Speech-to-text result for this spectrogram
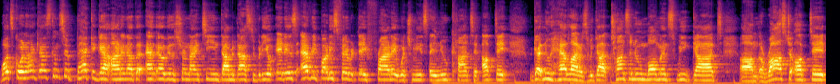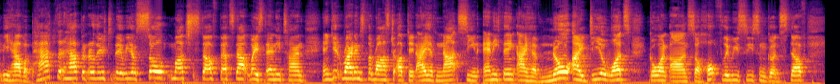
What's going on guys? Gomes here back again on another MLB The Show 19 Diamond Dynasty video. It is everybody's favorite day Friday, which means a new content update. We got new headliners, we got tons of new moments, we got um, a roster update, we have a patch that happened earlier today. We have so much stuff that's not waste any time. And get right into the roster update. I have not seen anything. I have no idea what's going on. So hopefully we see some good stuff.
